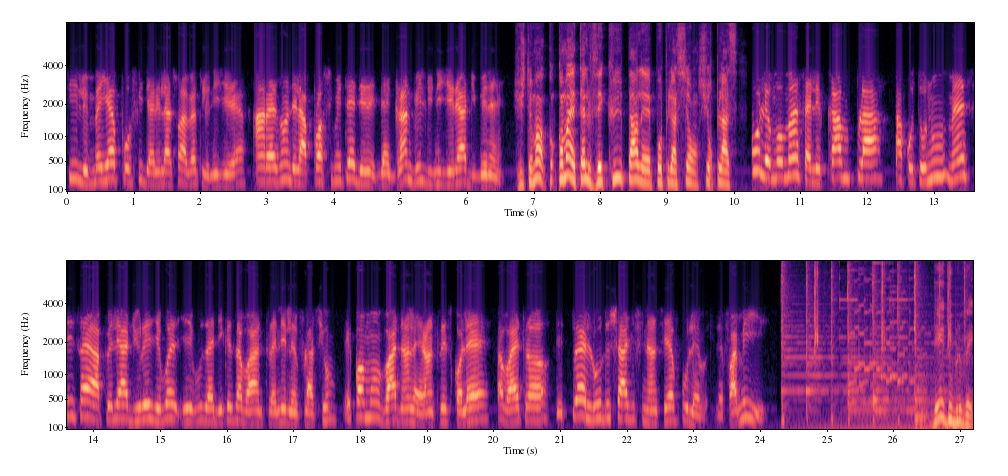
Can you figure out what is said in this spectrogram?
tire le meilleur profit des relations avec le Nigeria en raison de la proximité des grandes villes du Nigeria du Bénin. Justement, comment est-elle vécue par les populations sur place? Pour le moment, c'est le camp plat à Cotonou, mais si ça est appelé à durer, je vous, ai dit que ça va entraîner l'inflation. Et comme on va dans les rentrées scolaires, ça va être de très lourdes charges financières pour les, les familles. DW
